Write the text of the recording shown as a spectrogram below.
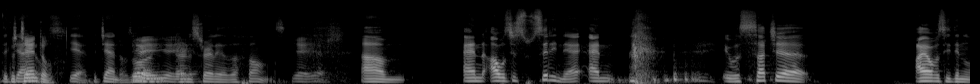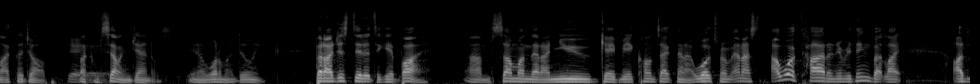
the, The jandals. jandals. Yeah, the jandals. Yeah, or yeah, in, yeah, or in. Australia, the thongs. Yeah, yeah. Um, and I was just sitting there, and it was such a. I obviously didn't like the job. Like I'm selling jandals. You know what am I doing? But I just did it to get by. Um, someone that I knew gave me a contact, and I worked for him, and I I worked hard and everything. But like, I'd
